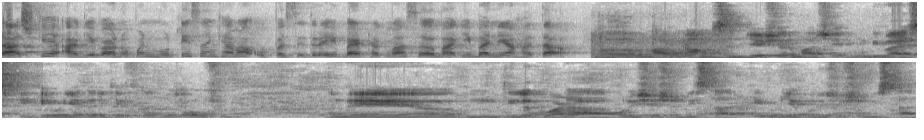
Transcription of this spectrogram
રાજકીય આગેવાનો પણ મોટી સંખ્યામાં ઉપસ્થિત રહી બેઠકમાં સહભાગી બન્યા હતા. મારું નામ સંજય શર્મા છે. હું ડીવાયએસપી કેવડિયા તરીકે ફરજ બજાવું છું. અને હું તિલકવાડા પોલીસ સ્ટેશન વિસ્તાર, કેવડિયા પોલીસ સ્ટેશન વિસ્તાર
